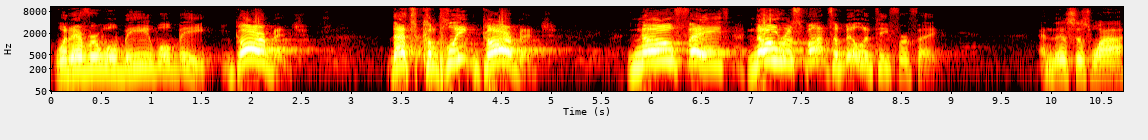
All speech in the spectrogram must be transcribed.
Whatever will be, will be. Garbage. That's complete garbage. No faith, no responsibility for faith. And this is why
